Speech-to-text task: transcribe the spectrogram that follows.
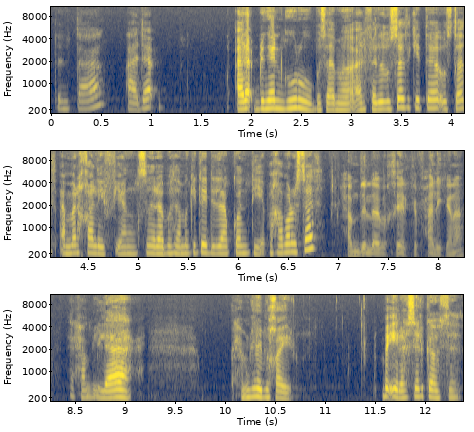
tentang adab adab dengan guru bersama Al-Fadhil Ustaz kita Ustaz Amir Khalif yang sudah bersama kita di dalam konti. Apa khabar Ustaz? Alhamdulillah bikhair. Kif halik ana? Alhamdulillah. Alhamdulillah bikhair. Baiklah, silakan Ustaz.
